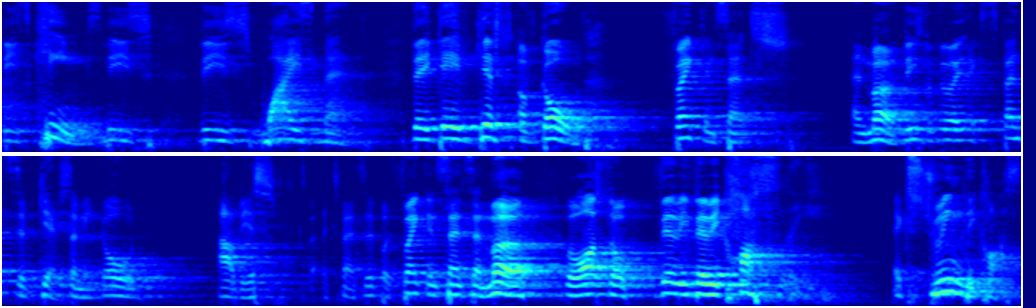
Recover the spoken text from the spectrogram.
these kings, these, these wise men, they gave gifts of gold, frankincense, and myrrh. These were very expensive gifts. I mean, gold, obvious, expensive, but frankincense and myrrh were also very, very costly, extremely costly.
